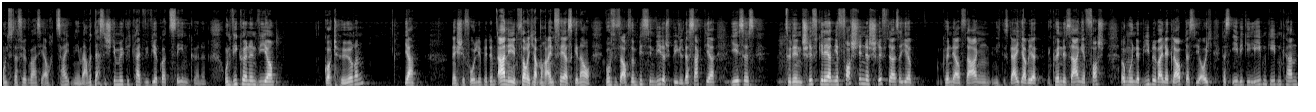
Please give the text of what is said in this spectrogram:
uns dafür quasi auch Zeit nehmen. Aber das ist die Möglichkeit, wie wir Gott sehen können. Und wie können wir Gott hören? Ja, nächste Folie bitte. Ah nee, sorry, ich habe noch einen Vers, genau, wo es es auch so ein bisschen widerspiegelt. Da sagt ja Jesus zu den Schriftgelehrten, ihr forscht in der Schrift, also ihr könnt ja auch sagen, nicht das Gleiche, aber ihr könnt sagen, ihr forscht irgendwo in der Bibel, weil ihr glaubt, dass sie euch das ewige Leben geben kann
